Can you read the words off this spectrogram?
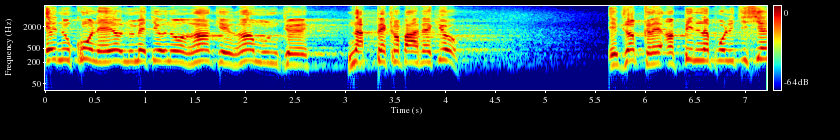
et nous connaissons, nous mettons nos rangs rang monde que n'a pas avec eux. Exemple clair, en pile dans politiciens.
